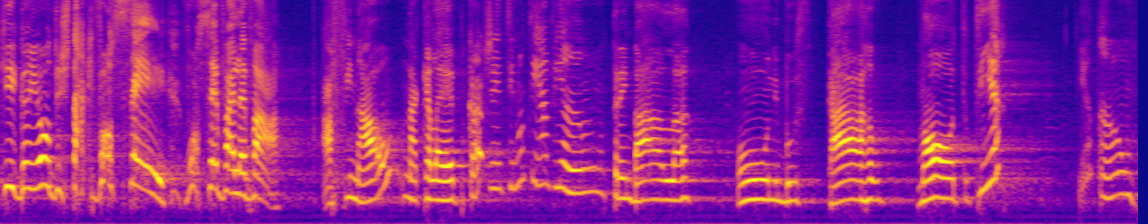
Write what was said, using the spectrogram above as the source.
que ganhou destaque, você, você vai levar. Afinal, naquela época a gente não tinha avião, trem-bala, ônibus, carro, moto. Tinha? Tinha não.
